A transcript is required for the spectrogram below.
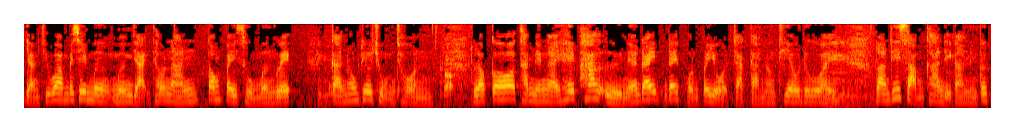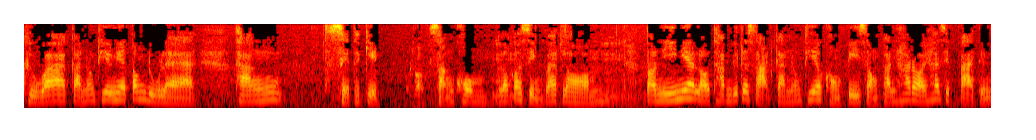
อย่างที่ว่าไม่ใช่เมืองเมืองใหญ่เท่านั้น ต้องไปสู่เมืองเล็ก การท่องเที่ยวชุมชนครับแล้วก็ทำยังไงให้ภาคอื่นเนี่ยได้ได้ผลประโยชน์จากการท่องเที่ยวด้วยอืมร้านที่สำคัญอีกอันหนึ่งก็คือว่าการท่องเที่ยวเนี่ยต้องดูแลทั้งเศรษฐกิจครับ สังคมแล้วก็สิ่งแวดล้อมอืมตอนนี้เนี่ยเราทำยุทธศาสตร์การท่องเที่ยวของปี 2558 ถึง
